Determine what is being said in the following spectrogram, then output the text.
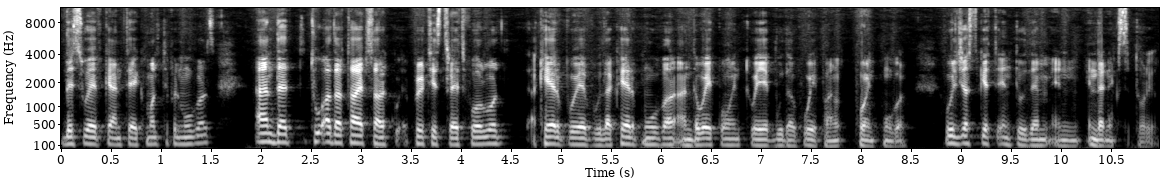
This wave can take multiple movers. And the two other types are pretty straightforward. A curve wave with a curve mover and a waypoint wave with a waypoint mover. We'll just get into them in in the next tutorial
